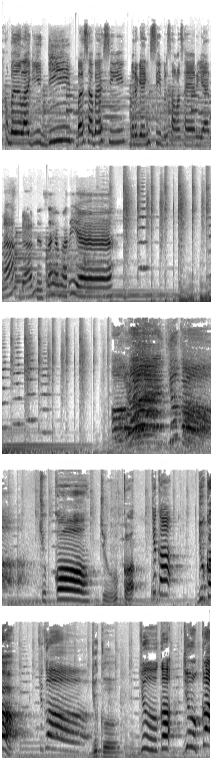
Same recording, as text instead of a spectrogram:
kembali lagi di Basa Basi Bergengsi bersama saya Riana dan Dan saya Maria. Juko. Juko. Juko. Juko. Juko. Juko. Juko. Juko.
